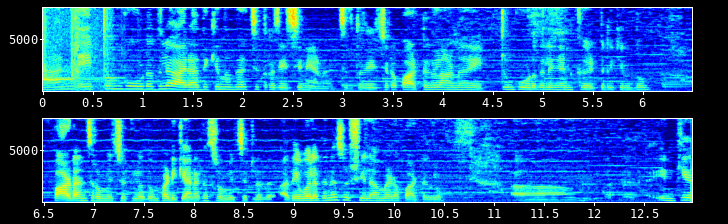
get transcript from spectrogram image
ഞാൻ ഏറ്റവും കൂടുതൽ ആരാധിക്കുന്നത് ചിത്ര ചേച്ചിനെയാണ്. ചിത്ര ചേച്ചിയുടെ പാട്ടുകളാണ് ഏറ്റവും കൂടുതൽ ഞാൻ കേട്ടിരിക്കുന്നതും പാടാൻ ശ്രമിച്ചിട്ടുള്ളതും പഠിക്കാനൊക്കെ ശ്രമിച്ചിട്ടുള്ളത്. അതേപോലെ തന്നെ സുശീലാമ്മയുടെ പാട്ടുകളും. എനിക്ക്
